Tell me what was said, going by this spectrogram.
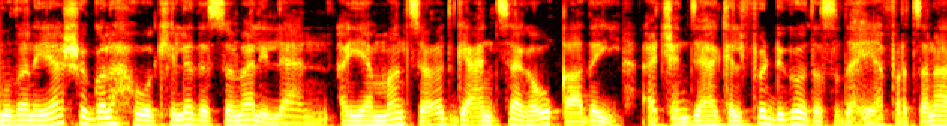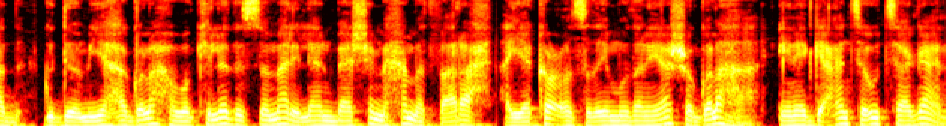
mudanayaasha golaha wakiilada somalilan ayaa maanta cod gacantaaga u qaaday ajandaha kalfadhigooda saddex iyo afartanaad gudoomiyaha golaha wakiilada somalilan baashe maxamed faarax ayaa ka codsaday mudanayaasha golaha inay gacanta u taagaan.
